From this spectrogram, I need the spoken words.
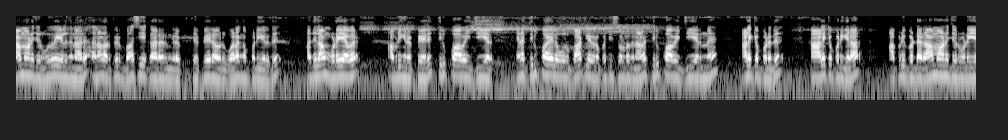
ராமானுஜர் உதிரை எழுதினார். அதனால் அவர் பேர் பாசியக்காரருங்கிற பேர் அவருக்கு வழங்கப்படுகிறது. அது இல்லாமல் உடையவர் அப்படிங்கிற பேர் திருப்பாவை ஜீயர். ஏன்னா திருப்பாவையில் ஒரு பாட்டில் இவரை பற்றி சொல்கிறதுனால திருப்பாவை ஜீயர்னு அழைக்கப்படுது அழைக்கப்படுகிறார். அப்படிப்பட்ட ராமானுஜருடைய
